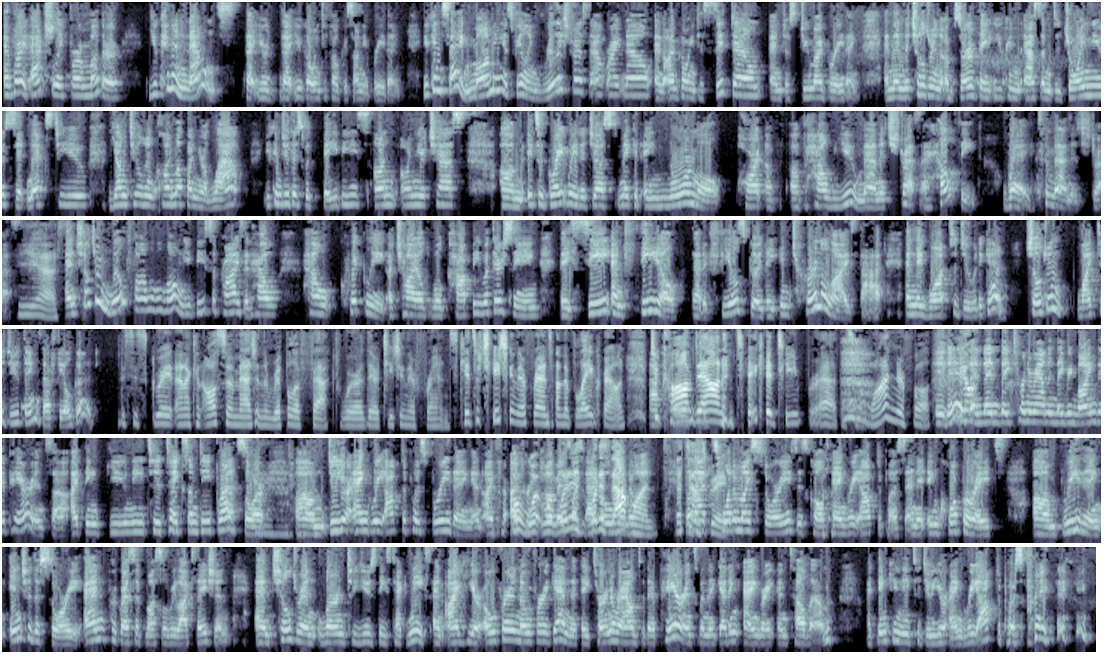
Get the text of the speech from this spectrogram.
And right actually for a mother you can announce that you're that you're going to focus on your breathing. You can say, "Mommy is feeling really stressed out right now, and I'm going to sit down and just do my breathing." And then the children observe. that you can ask them to join you, sit next to you. Young children climb up on your lap. You can do this with babies on on your chest. Um, it's a great way to just make it a normal part of of how you manage stress, a healthy way to manage stress. Yes. And children will follow along. You'd be surprised at how how quickly a child will copy what they're seeing. They see and feel that it feels good. They internalize that and they want to do it again. Children like to do things that feel good. This is great. And I can also imagine the ripple effect where they're teaching their friends. Kids are teaching their friends on the playground to Absolutely. calm down and take a deep breath. It's wonderful. It is. All- and then they turn around and they remind their parents, uh, I think you need to take some deep breaths or um, do your angry octopus breathing. And I've, I've oh, heard what, comments what is, like that. What is that one? That well, sounds that's great. One of my stories is called uh-huh. Angry Octopus and it incorporates um, breathing into the story and progressive muscle relaxation. And children learn to use these techniques. And I hear over and over again that they turn around to their parents when they're getting angry and tell them, I think you need to do your angry octopus breathing.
